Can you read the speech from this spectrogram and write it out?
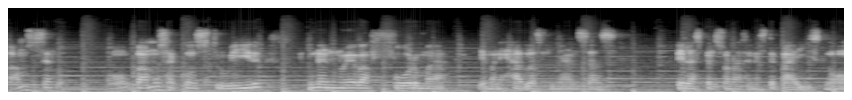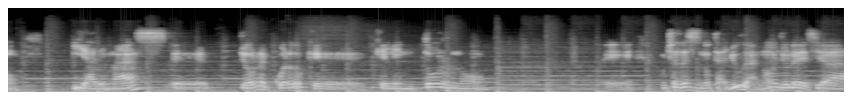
vamos a hacerlo, vamos a construir una nueva forma de manejar las finanzas de las personas en este país, ¿no? Y además, eh, yo recuerdo que, que el entorno eh, muchas veces no te ayuda, ¿no? Yo le decía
